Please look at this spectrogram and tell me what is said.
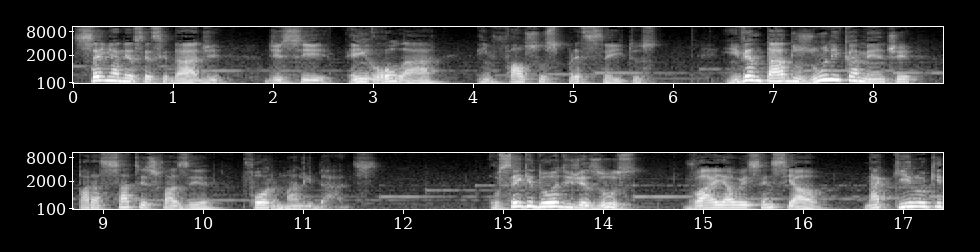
sem a necessidade de se enrolar em falsos preceitos, inventados unicamente para satisfazer formalidades. O seguidor de Jesus vai ao essencial, naquilo que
